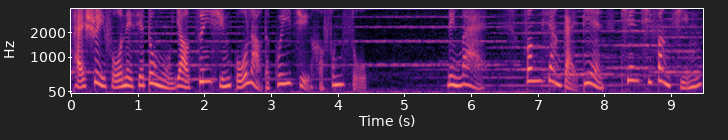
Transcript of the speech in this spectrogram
才说服那些动物要遵循古老的规矩和风俗。另外，风向改变、天气放晴，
